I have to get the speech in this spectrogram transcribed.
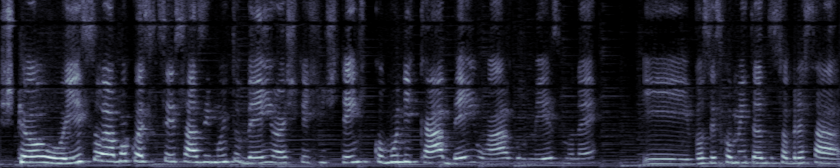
Show! Isso é uma coisa que vocês fazem muito bem. Eu acho que a gente tem que comunicar bem o agro mesmo, né? E vocês comentando sobre essa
